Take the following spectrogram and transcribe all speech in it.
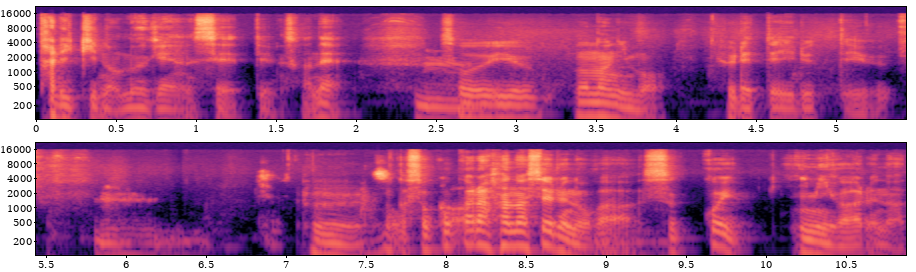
他力の無限性っていうんですかね、うん。そういうものにも触れているっていう、うん。うん、なんかかそこから話せるのがすっごい意味があるなっ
